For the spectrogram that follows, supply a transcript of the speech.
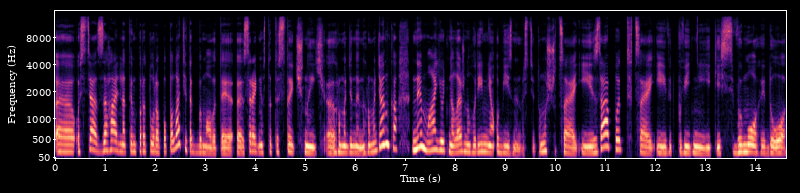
е, ось ця загальна температура по палаті, так би мовити, е, середньостатистичний громадянин, громадянка не мають належного рівня обізнаності, тому що це і запит, це і відповідні якісь вимоги до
